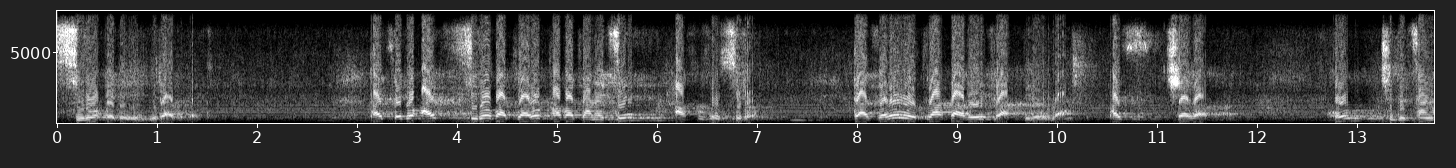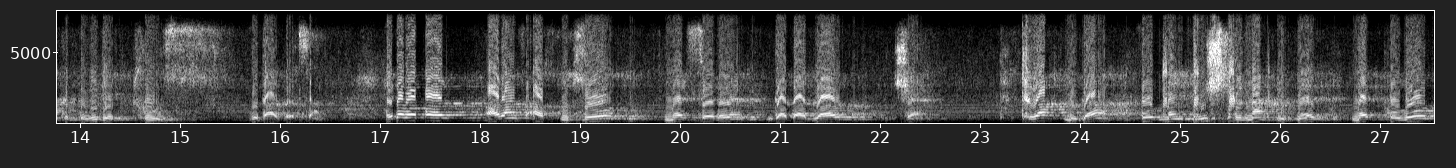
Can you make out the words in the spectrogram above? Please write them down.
սիրո հետ էին իրար հետ։ Բայց հետո այդ սիրո վաճառով թավաճանեցին Աստծո սիրո Գազերով որ տրախտը ավելի տրախտիրով դա, բայց չեղա։ Հոն չգծան կտնվի դեր թուս վտագեցան։ Հետավապար առանց աստուծո մեր սերը գադարյալ չէ։ Տրախտն դա, որ մենք միշտ կրնանք մտնել մեր փոլոր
